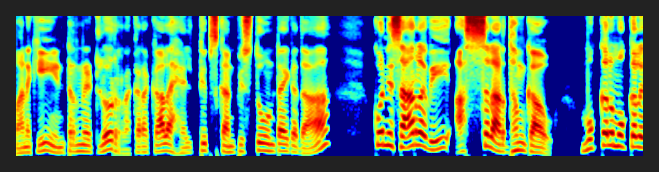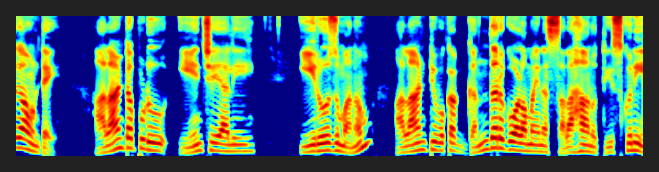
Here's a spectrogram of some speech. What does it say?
మనకి ఇంటర్నెట్లో రకరకాల హెల్త్ టిప్స్ కనిపిస్తూ ఉంటాయి కదా. కొన్నిసార్లు అవి అస్సలు అర్థం కావు ముక్కలు ముక్కలుగా ఉంటాయి. అలాంటప్పుడు ఏం చేయాలి? ఈరోజు మనం అలాంటి ఒక గందరగోళమైన సలహాను తీసుకుని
